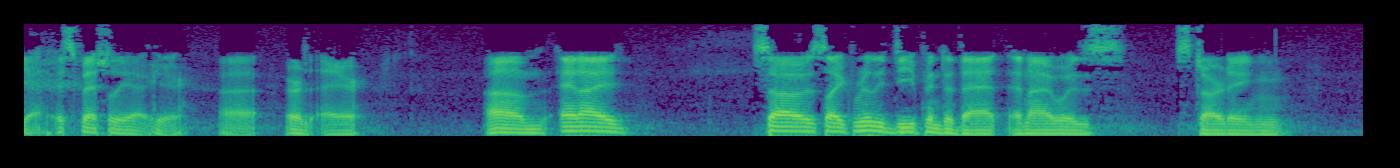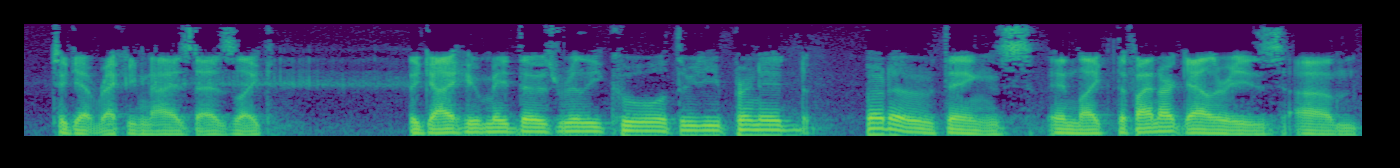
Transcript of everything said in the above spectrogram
Yeah. Especially out here, uh, or there. Um, and I, so I was like really deep into that and I was starting to get recognized as like the guy who made those really cool 3D printed photo things in like the fine art galleries. Um,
